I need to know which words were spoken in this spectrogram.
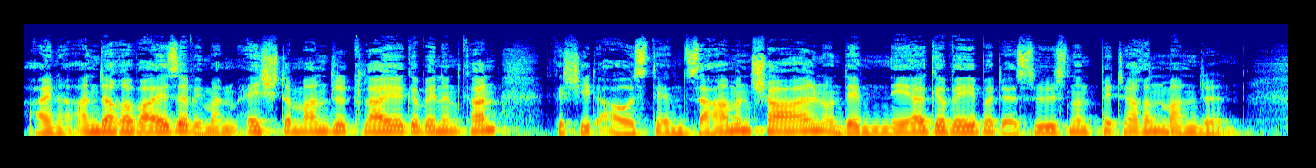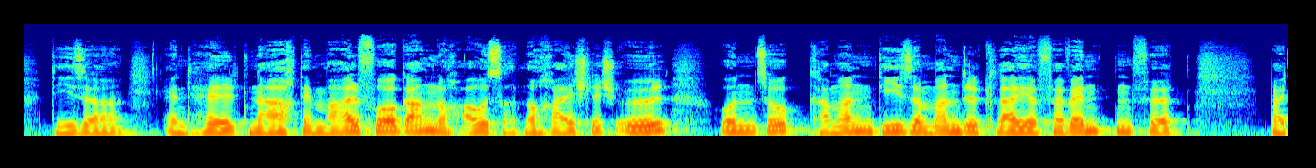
Eine andere Weise, wie man echte Mandelkleie gewinnen kann, geschieht aus den Samenschalen und dem Nährgewebe der süßen und bitteren Mandeln. Dieser enthält nach dem Mahlvorgang noch, aus, noch reichlich Öl und so kann man diese Mandelkleie verwenden für, bei,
